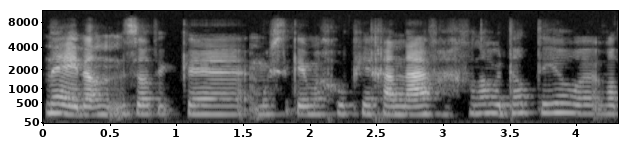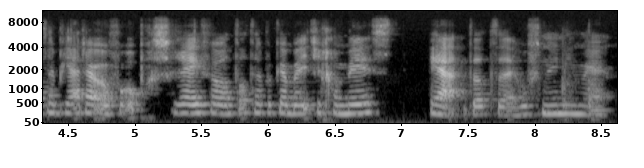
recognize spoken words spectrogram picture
Nee, dan zat ik, uh, moest ik in mijn groepje gaan navragen van... oh, dat deel, uh, wat heb jij daarover opgeschreven? Want dat heb ik een beetje gemist. Ja, dat hoeft nu niet meer.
